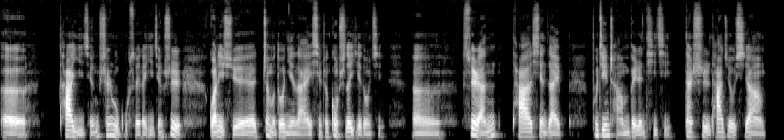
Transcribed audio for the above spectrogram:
呃他已经深入骨髓了，已经是管理学这么多年来形成共识的一些东西。嗯，虽然他现在。不经常被人提起，但是它就像，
